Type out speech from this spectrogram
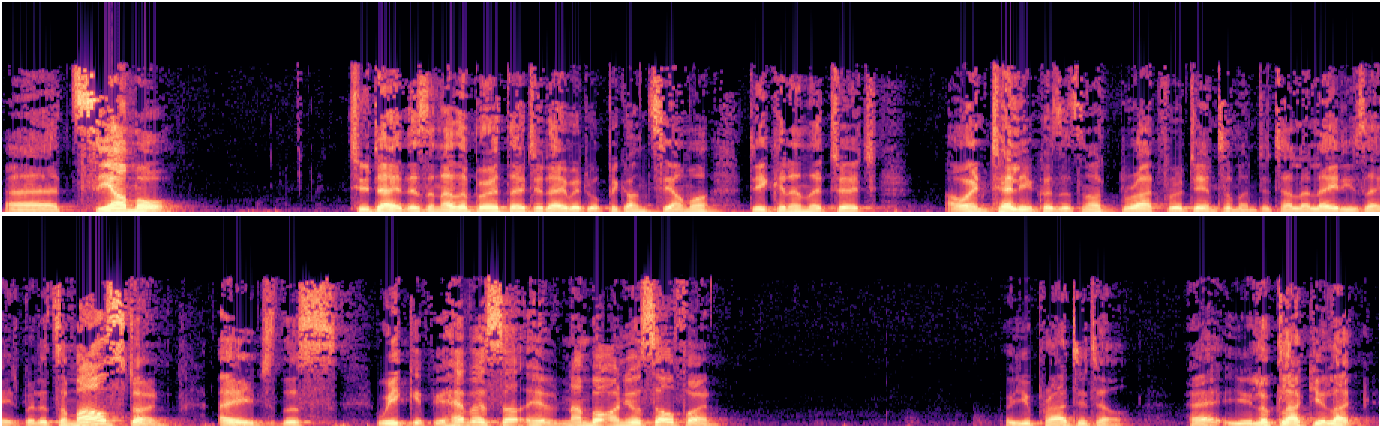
Uh, Tsiamo. Today, there's another birthday today, but we'll pick on Tsiamo, deacon in the church. I won't tell you because it's not right for a gentleman to tell a lady's age, but it's a milestone age this week. If you have a have number on your cell phone, are you proud to tell? Hey, you look like you're like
